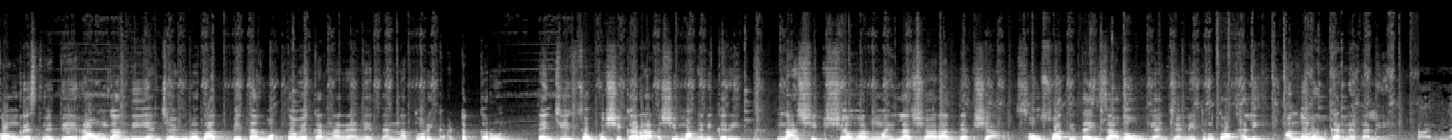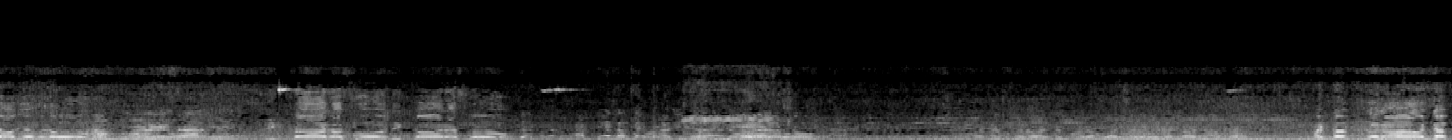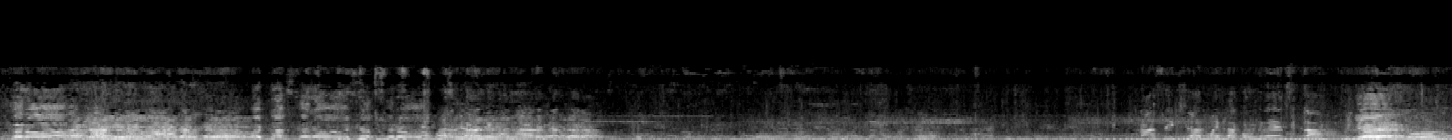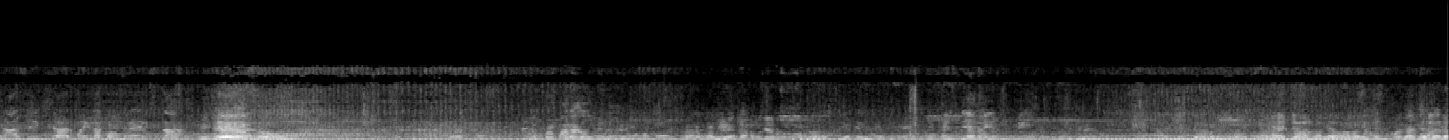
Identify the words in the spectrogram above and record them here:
काँग्रेस नेते राहुल गांधी यांच्या विरोधात बेताल वक्तव्य करणाऱ्या नेत्यांना त्वरित अटक करून त्यांची चौकशी करा अशी मागणी करीत नाशिक शहर महिला शहराध्यक्षा सौ स्वातिताई जाधव यांच्या नेतृत्वाखाली आंदोलन करण्यात आले. अटक आगे बढ़ो धिक्कार असो धिक्कार असो भारतीय जनता पार्टीचा अन्याय असो अटक करा अटक करा अटक करा अटक करा नाशिक शहर महिला काँग्रेसचा नाशिक शहर महिला काँग्रेसचा महिला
